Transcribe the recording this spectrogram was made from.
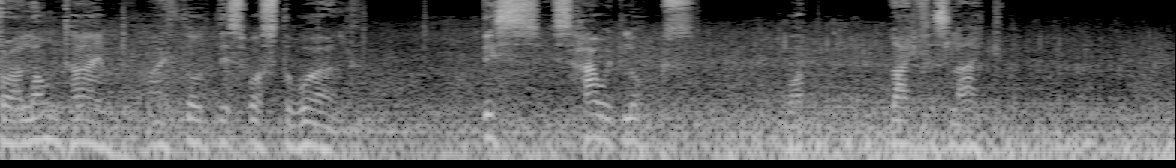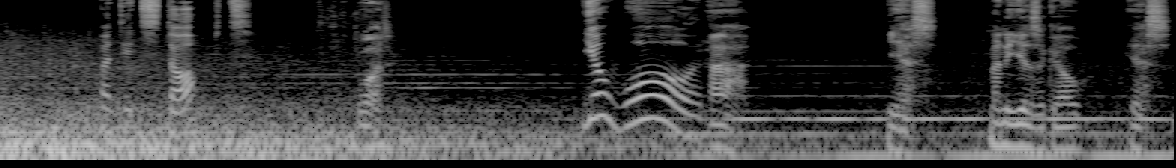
For a long time, I thought this was the world. This is how it looks. What life is like. But it stopped? What? Your war. Ah. Yes. Many years ago, yes.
